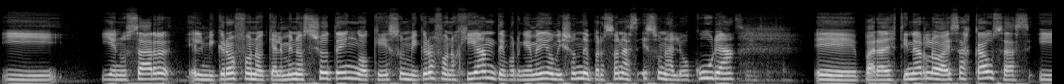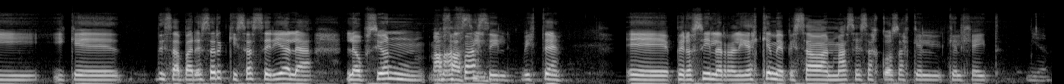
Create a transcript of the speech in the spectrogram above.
y, y, en usar el micrófono que al menos yo tengo, que es un micrófono gigante, porque medio millón de personas es una locura, sí, eh, para destinarlo a esas causas y, y, que desaparecer quizás sería la, la opción más, más fácil. fácil. ¿viste? Eh, pero sí, la realidad es que me pesaban más esas cosas que el, que el hate. Bien.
